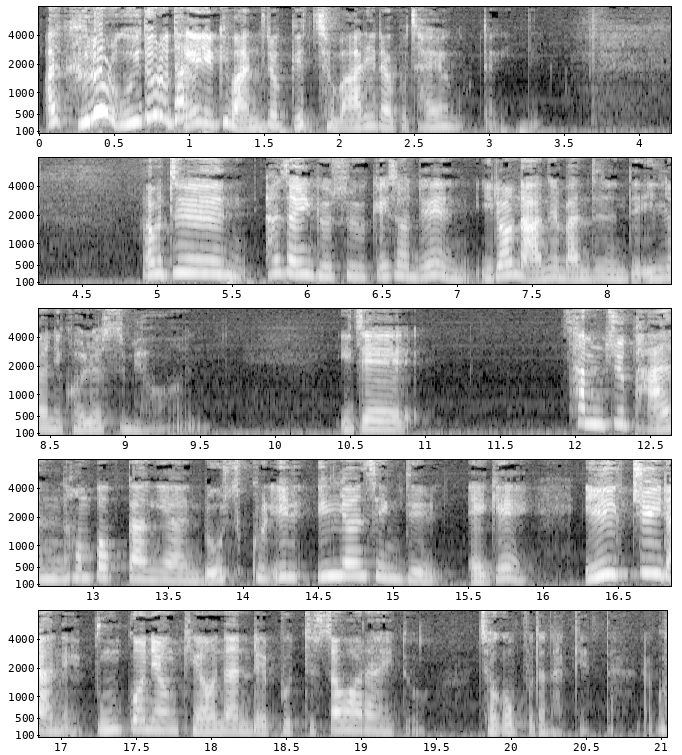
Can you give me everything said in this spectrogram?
아, 그럴 의도로 당연히 이렇게 만들었겠죠. 말이라고 자유한국당인데. 아무튼 한상희 교수께서는 이런 안을 만드는데 1년이 걸렸으면 이제 3주 반 헌법 강의한 로스쿨 1, 1년생들에게 일주일 안에 분권형 개헌안 레포트 써와라 해도 저것보다 낫겠다라고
